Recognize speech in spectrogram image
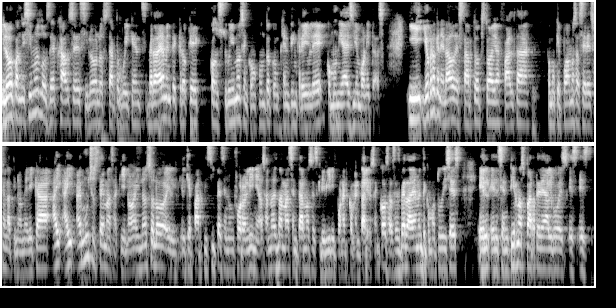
Y luego cuando hicimos los Dev Houses y luego los Startup Weekends, verdaderamente creo que construimos en conjunto con gente increíble comunidades bien bonitas. Y yo creo que en el lado de startups todavía falta como que podamos hacer eso en Latinoamérica. Hay, hay, hay muchos temas aquí, ¿no? Y no solo el, el, que participes en un foro en línea, o sea, no es nada más sentarnos a escribir y poner comentarios en cosas, es verdaderamente, como tú dices, el, el sentirnos parte de algo es, es, es,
